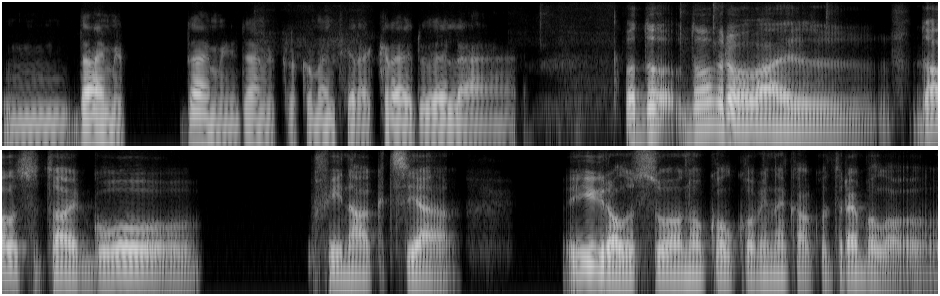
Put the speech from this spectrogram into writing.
Mm, daj mi, daj mi, daj mi prokomentiraj kraj duela. Pa dobro, ovaj, dali su taj go, fina akcija. Igrali su ono koliko mi nekako trebalo.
